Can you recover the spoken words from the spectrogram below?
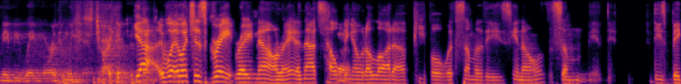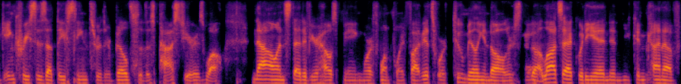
maybe way more than when you started yeah which is great right now right and that's helping yeah. out a lot of people with some of these you know some these big increases that they've seen through their builds for this past year as well. Now, instead of your house being worth 1.5, it's worth $2 million. You got lots of equity in, and you can kind of,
